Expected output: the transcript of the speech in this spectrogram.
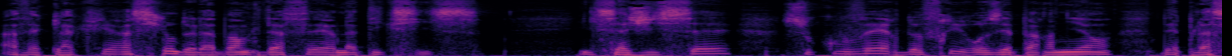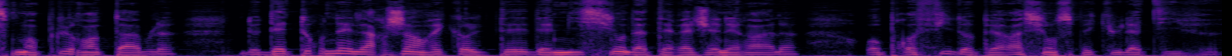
avec la création de la banque d'affaires Natixis. Il s'agissait, sous couvert d'offrir aux épargnants des placements plus rentables, de détourner l'argent récolté des missions d'intérêt général au profit d'opérations spéculatives.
